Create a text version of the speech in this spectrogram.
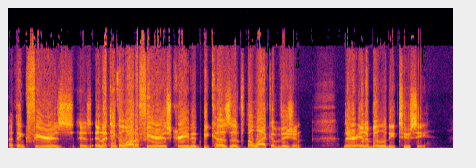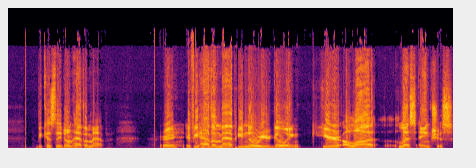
i think fear is is and i think a lot of fear is created because of the lack of vision their inability to see because they don't have a map. Right? If you have a map, you know where you're going, you're a lot less anxious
